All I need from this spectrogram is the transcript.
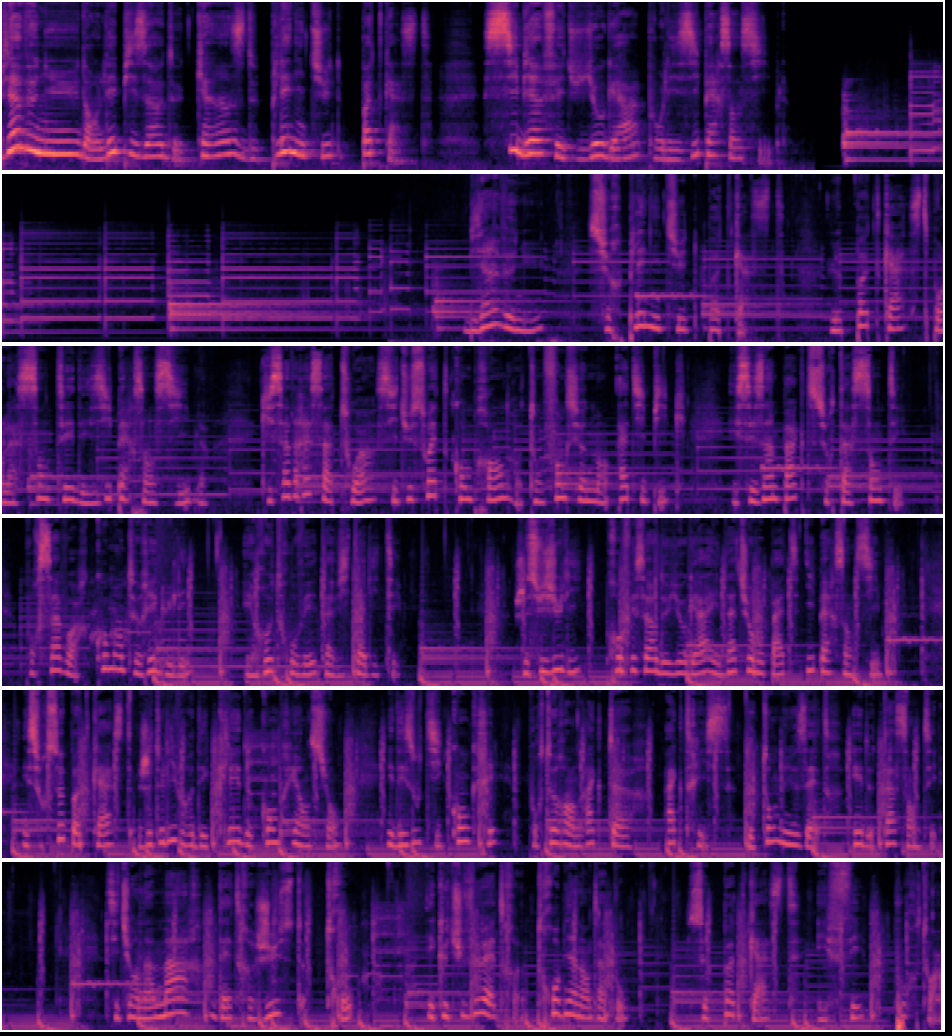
Bienvenue dans l'épisode 15 de Plénitude Podcast. Si bien fait du yoga pour les hypersensibles. Bienvenue sur Plénitude Podcast, le podcast pour la santé des hypersensibles qui s'adresse à toi si tu souhaites comprendre ton fonctionnement atypique et ses impacts sur ta santé pour savoir comment te réguler et retrouver ta vitalité. Je suis Julie, professeure de yoga et naturopathe hypersensible. Et sur ce podcast, je te livre des clés de compréhension et des outils concrets pour te rendre acteur, actrice de ton mieux-être et de ta santé. Si tu en as marre d'être juste trop et que tu veux être trop bien dans ta peau, ce podcast est fait pour toi.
